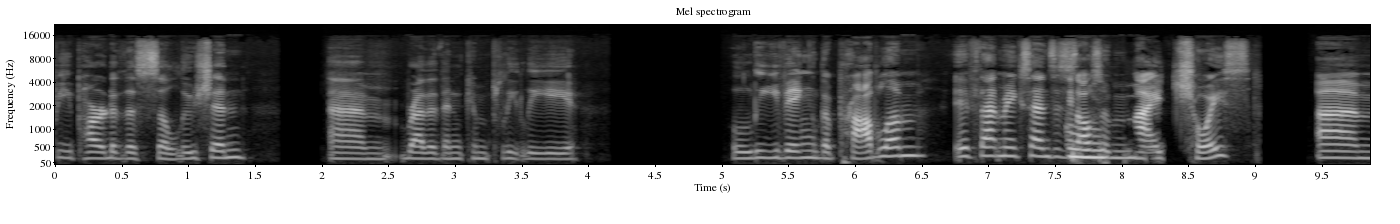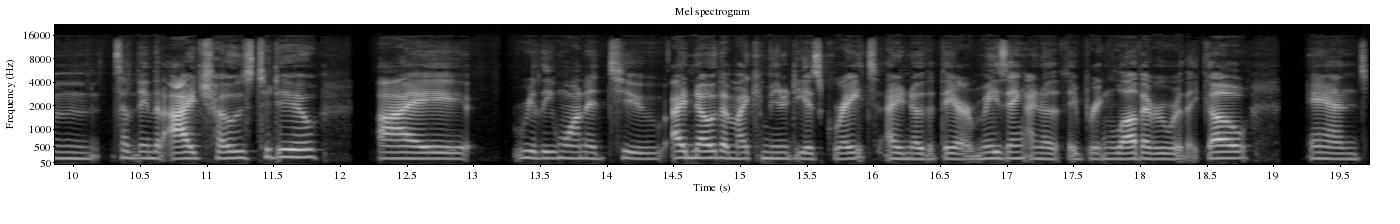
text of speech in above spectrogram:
be part of the solution um, rather than completely leaving the problem, if that makes sense. This is also my choice, um, something that I chose to do. I really wanted to, I know that my community is great. I know that they are amazing. I know that they bring love everywhere they go. And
